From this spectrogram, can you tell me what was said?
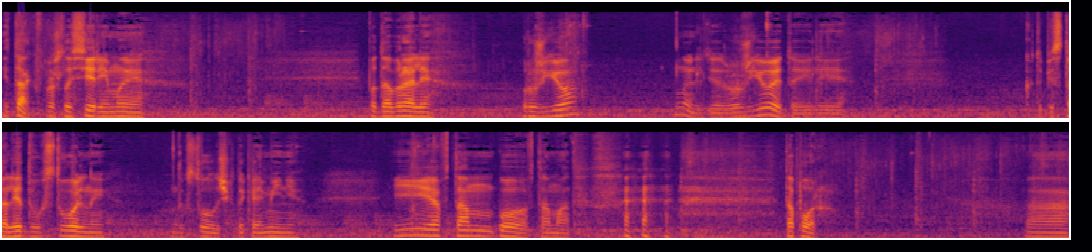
Итак, в прошлой серии мы подобрали ружье. Ну, или ружье это, или какой-то пистолет двухствольный. Двухстволочка такая мини. И автом... О, автомат. Топор. А,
